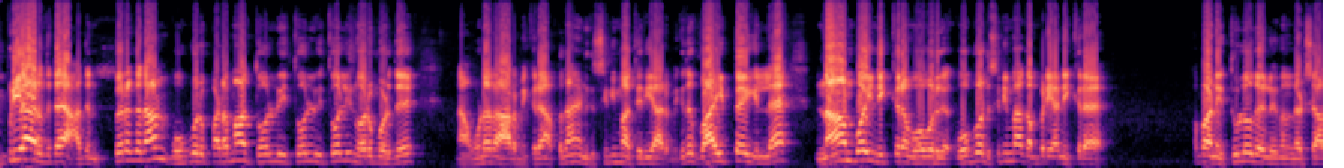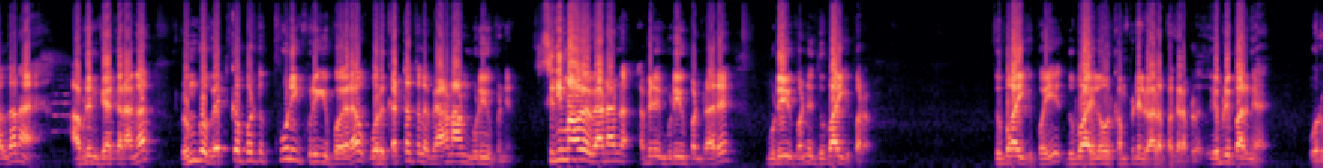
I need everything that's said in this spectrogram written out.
இப்படியா இருந்துட்டேன். அதன் பிறகுதான் ஒவ்வொரு படமாக தோல்வி தோல்வி தோல்வின்னு வரும்பொழுது நான் உணர ஆரம்பிக்கிறேன். அப்போதான் எனக்கு சினிமா தெரிய ஆரம்பிக்குது. வாய்ப்பே இல்லை. நான் போய் நிற்கிறேன் ஒவ்வொரு ஒவ்வொரு சினிமா கம்பெனியாக நிற்கிற அப்பா நீ துள்ளுதல் நடிச்சால் தானே? அப்படின்னு கேட்குறாங்க ரொம்ப வெட்கப்பட்டு கூனி குறுகி போகிற ஒரு கட்டத்தில் வேணான்னு முடிவு பண்ணி சினிமாவே வேணான்னு அப்படின்னு முடிவு பண்ணுறாரு முடிவு பண்ணி துபாய்க்கு போகிறேன் துபாய்க்கு போய் துபாயில் ஒரு கம்பெனியில் வேலை பார்க்குறப்ப எப்படி பாருங்கள் ஒரு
